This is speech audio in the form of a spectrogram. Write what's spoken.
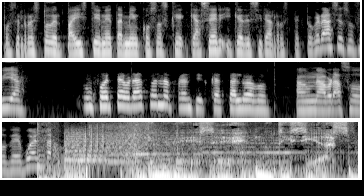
pues el resto del país tiene también cosas que, que hacer y que decir al respecto. Gracias, Sofía. Un fuerte abrazo, Ana Francisca. Hasta luego. Un abrazo de vuelta. NBS Noticias.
